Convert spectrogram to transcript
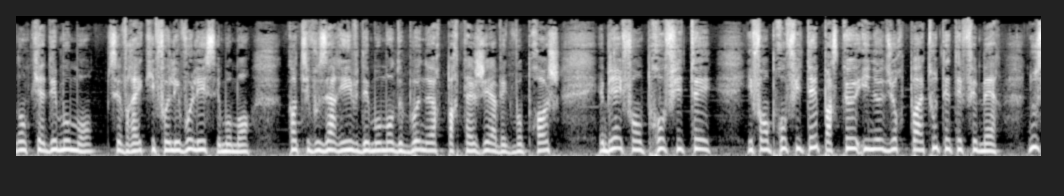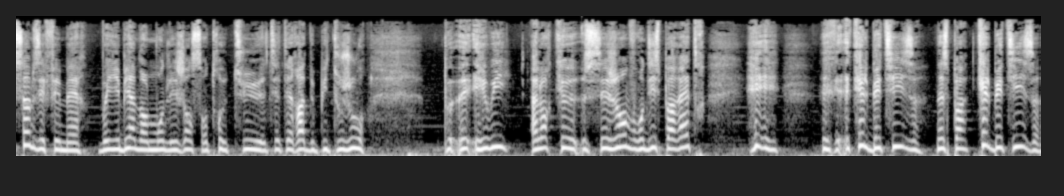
Donc il y a des moments, c'est vrai qu'il faut les voler ces moments. Quand il vous arrive des moments de bonheur partagés avec vos proches, eh bien il faut en profiter. Il faut en profiter parce qu'ils ne durent pas. Tout est éphémère. Nous sommes éphémères. Vous voyez bien dans le monde, les gens s'entretuent, etc. Depuis toujours. Et oui, alors que ces gens vont disparaître. quelle bêtise, n'est-ce pas? Quelle bêtise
